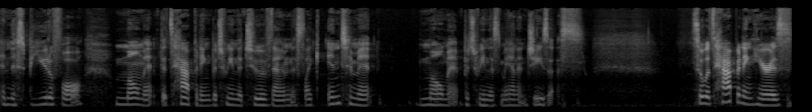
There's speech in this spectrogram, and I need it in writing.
in this beautiful moment that's happening between the two of them, this like intimate moment between this man and Jesus. So, what's happening here is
